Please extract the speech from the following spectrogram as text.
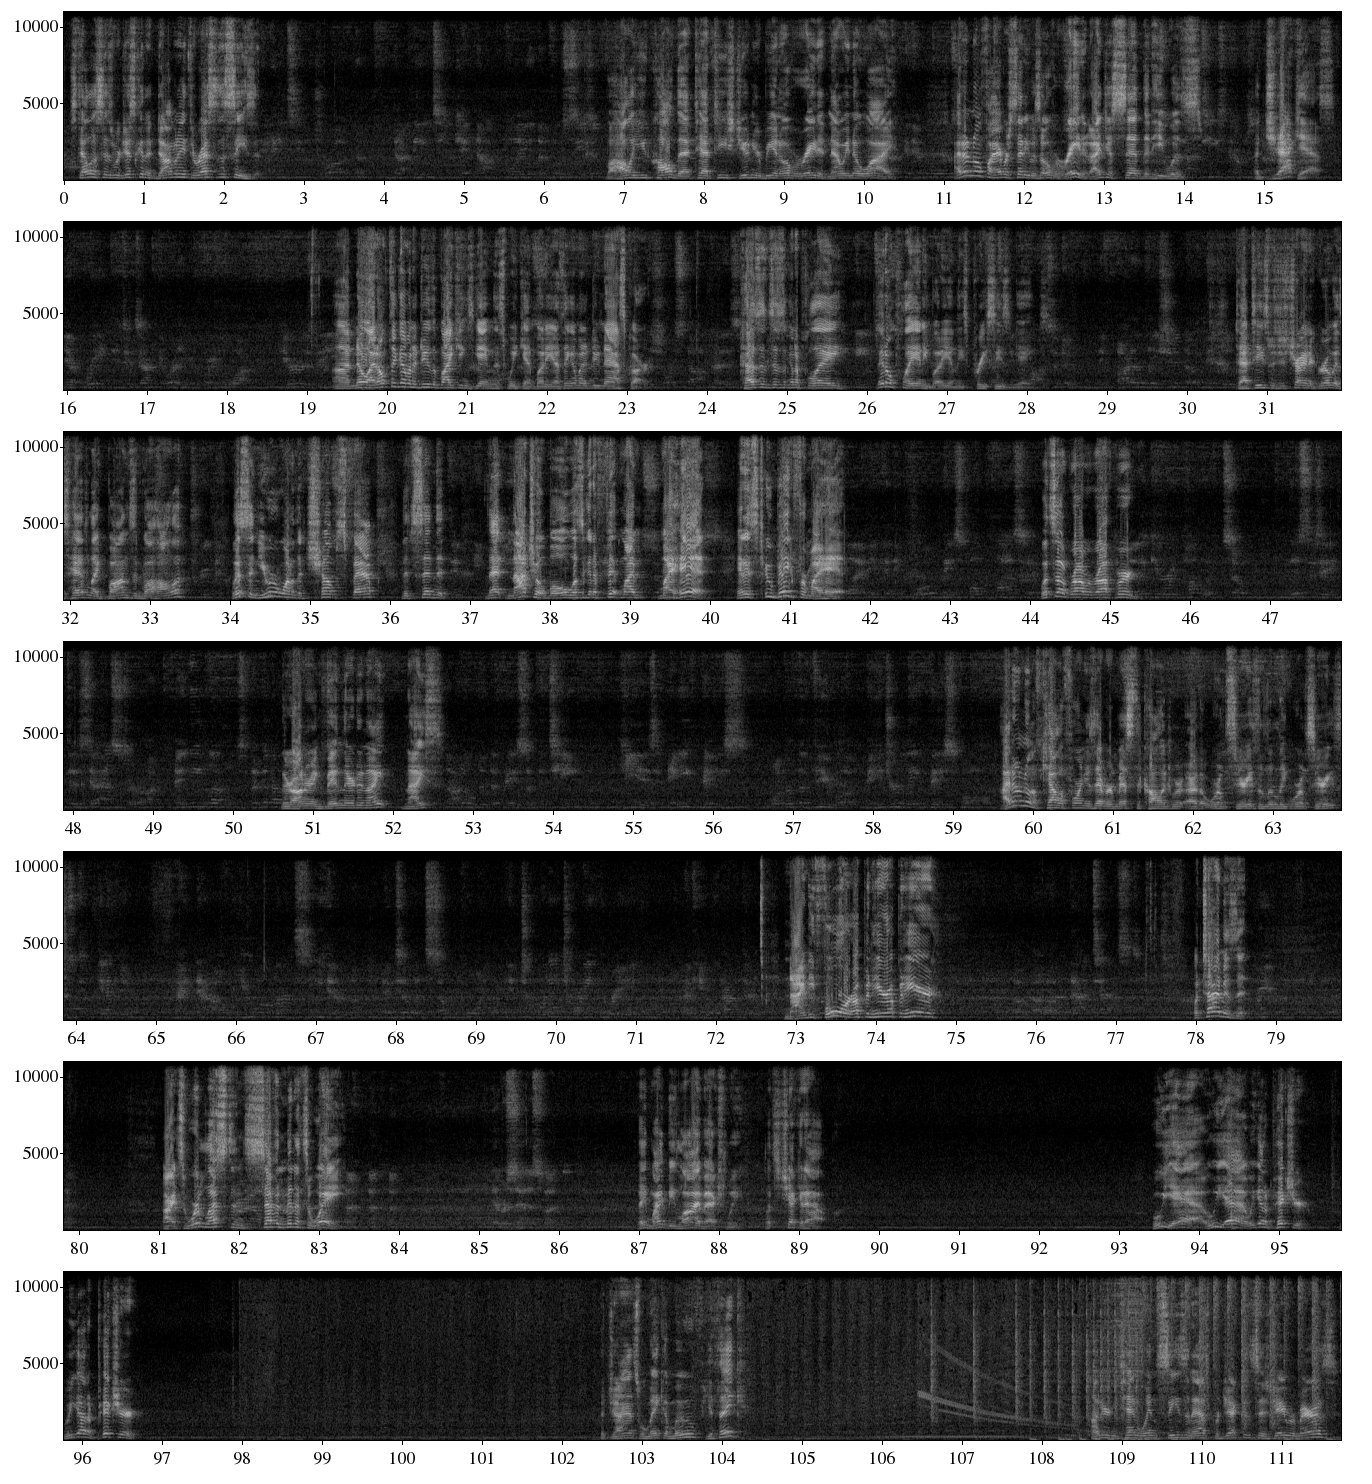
Stella says we're just going to dominate the rest of the season. Valhalla, you called that Tatis Jr. being overrated. Now we know why. I don't know if I ever said he was overrated. I just said that he was a jackass. Uh, no, I don't think I'm going to do the Vikings game this weekend, buddy. I think I'm going to do NASCAR. Cousins isn't going to play. They don't play anybody in these preseason games. Tatis was just trying to grow his head like Bonds and Valhalla. Listen, you were one of the chumps, Fap, that said that that nacho bowl wasn't going to fit my, my head, and it's too big for my head. What's up, Robert Rothberg? They're honoring Vin there tonight. Nice. I don't know if California's ever missed the college or the World Series, the Little League World Series. Ninety-four up in here, up in here. What time is it? All right, so we're less than seven minutes away. They might be live, actually. Let's check it out. Oh yeah, oh yeah, we got a picture. We got a picture. The Giants will make a move, you think? 110 win season as projected, says Jay Ramirez.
